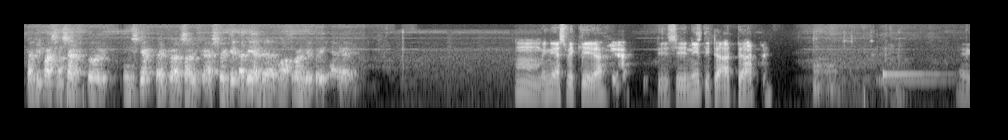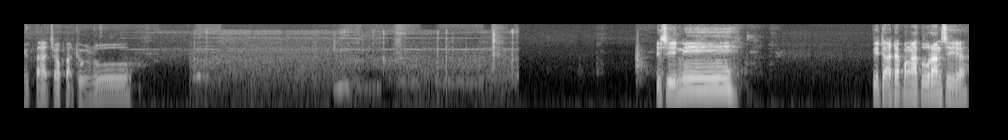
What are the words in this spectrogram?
Tadi pas nge-save ke Inkscape, eh, ke, sorry, ke SVG tadi ada pengaturan DPI-nya ya? Hmm, ini SVG ya. Di sini tidak ada. Kita coba dulu. Di sini tidak ada pengaturan sih ya.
